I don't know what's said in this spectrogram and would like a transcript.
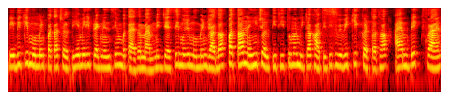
बेबी की मूवमेंट पता चलती है। मेरी प्रेगनेंसी में बताया था मैम ने, जैसे मुझे मूवमेंट ज़्यादा पता नहीं चलती थी तो मैं मीठा खाती थी, फिर बेबी किक करता था। आई एम बिग फ़ैन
